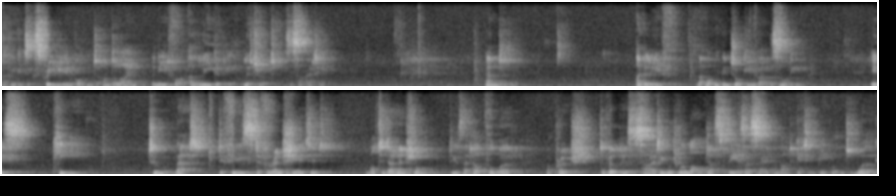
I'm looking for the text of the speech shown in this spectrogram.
I think it's extremely important to underline the need for a legally literate society. And I believe that what we've been talking about this morning is key to that diffuse, differentiated, multidimensional, to use that helpful word, approach to building society, which will not just be, as I say, about getting people into work,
